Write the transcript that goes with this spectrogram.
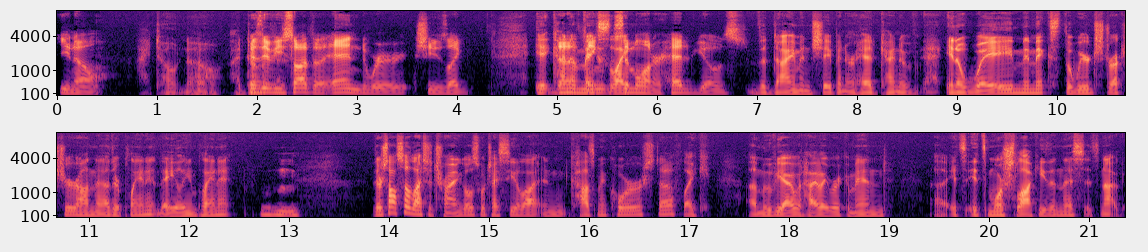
you know, I don't know. I because if you saw at the end where she's like it kind the of makes the like symbol on her head goes. the diamond shape in her head kind of in a way mimics the weird structure on the other planet, the alien planet. Mhm. There's also lots of triangles, which I see a lot in cosmic horror stuff. Like a movie I would highly recommend. Uh, it's it's more schlocky than this. It's not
